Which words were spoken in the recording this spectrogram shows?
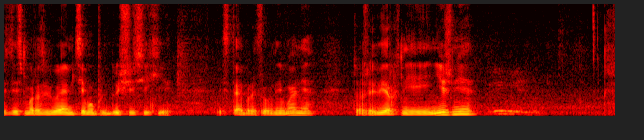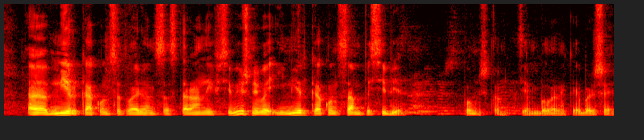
здесь мы развиваем тему предыдущей стихи, если ты обратил внимание, тоже верхние и нижние, э, мир, как он сотворен со стороны Всевышнего, и мир, как он сам по себе. Помнишь, там тема была такая большая.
